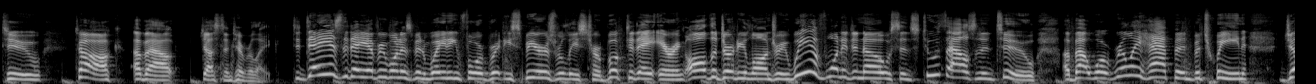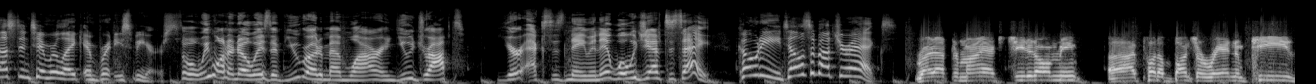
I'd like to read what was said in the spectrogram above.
to talk about Justin Timberlake. Today is the day everyone has been waiting for. Britney Spears released her book today, airing all the dirty laundry we have wanted to know since 2002 about what really happened between Justin Timberlake and Britney Spears. So what we want to know is if you wrote a memoir and you dropped your ex's name in it, what would you have to say? Cody, tell us about your ex. Right after my ex cheated on me, uh, I put a bunch of random keys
